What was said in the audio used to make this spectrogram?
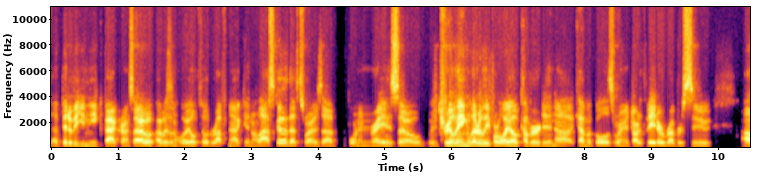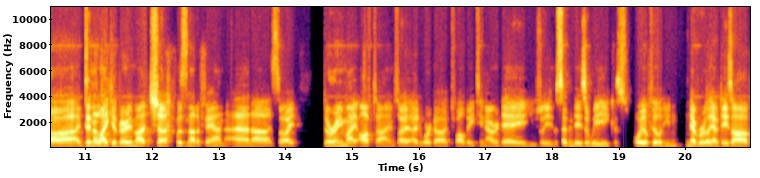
a bit of a unique background. So I, I was an oil field roughneck in Alaska. That's where I was uh, born and raised. So drilling literally for oil, covered in uh, chemicals, wearing a Darth Vader rubber suit. Uh, I didn't like it very much. I was not a fan. And uh, so I during my off times, I, would work a 12, 18 hour day, usually the seven days a week, because oil field, you never really have days off.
